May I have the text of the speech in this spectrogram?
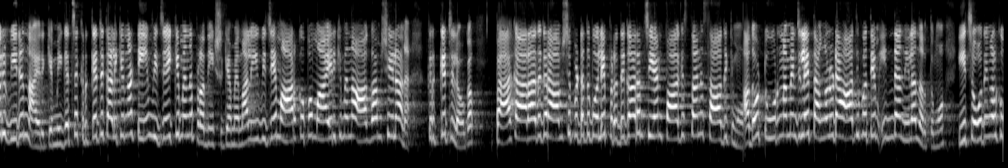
ഒരു വിരുന്നായിരിക്കും. മികച്ച ക്രിക്കറ്റ് കളിക്കുന്ന ടീം വിജയിക്കുമെന്ന് പ്രതീക്ഷിക്കാം. എന്നാൽ ഈ വിജയം ആർക്കൊപ്പം ആയിരിക്കുമെന്ന ആകാംക്ഷയിലാണ് ക്രിക്കറ്റ് ലോകം. പാക് ആരാധകർ ആവശ്യപ്പെട്ടതുപോലെ പ്രതികാരം ചെയ്യാൻ പാകിസ്ഥാന് സാധിക്കുമോ? അതോ ടൂർണമെന്റിലെ തങ്ങളുടെ ആധിപത്യം ഇന്ത്യ നിലനിർത്തുമോ? ഈ ചോദ്യങ്ങൾക്ക്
